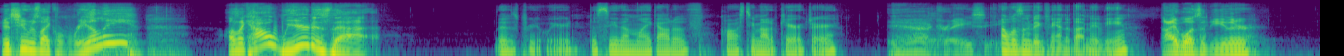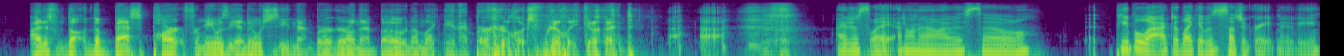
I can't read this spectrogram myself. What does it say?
And she was like, Really? I was like, How weird is that? It was pretty weird to see them like out of costume, out of character. Yeah, crazy. I wasn't a big fan of that movie. I wasn't either. I just the the best part for me was the end of it, which is eating that burger on that boat, and I'm like, man, that burger looks really good. I just like I don't know. I was so people acted like it was such a great movie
